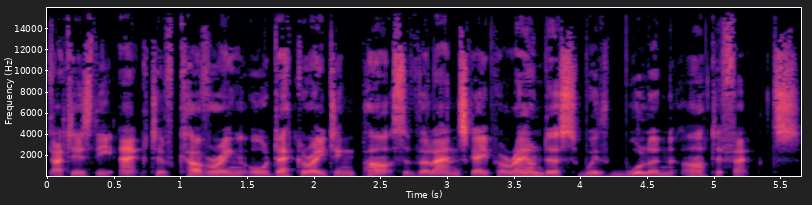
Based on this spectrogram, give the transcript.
That is the act of covering or decorating parts of the landscape around us with woolen artifacts.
